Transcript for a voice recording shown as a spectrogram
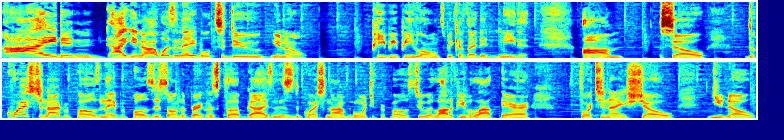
I didn't I you know, I wasn't able to do, you know, PPP loans because I didn't need it. Um, so the question I propose, and they proposed this on the Breakfast Club, guys, and this is the question I'm going to propose to a lot of people out there for tonight's show. You know,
